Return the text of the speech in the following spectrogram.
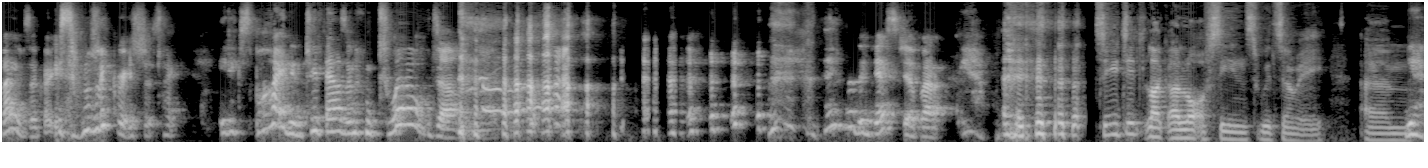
babes, I got you some licorice." It's like it expired in 2012, darling. Thanks for the gesture, but yeah. so you did like a lot of scenes with Zoe. Um, yeah.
